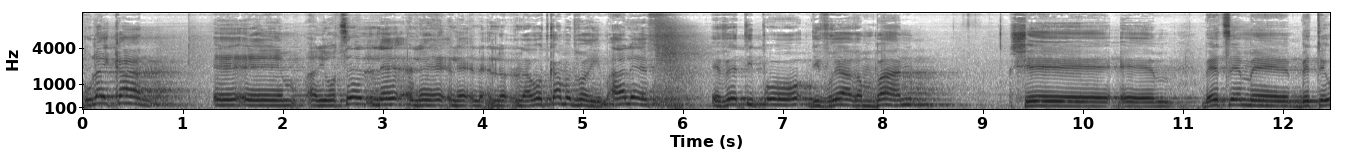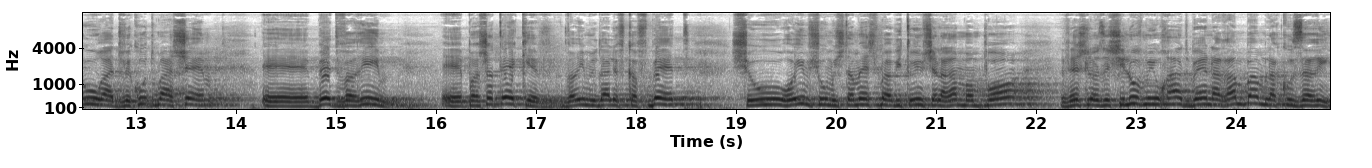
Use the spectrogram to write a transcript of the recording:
אולי כאן אה, אה, אני רוצה להראות כמה דברים. א', הבאתי פה דברי הרמב"ן שבעצם בתיאור הדבקות בהשם בדברים פרשת עקב, דברים י"א כ"ב, שהוא רואים שהוא משתמש בביטויים של הרמב"ם פה ויש לו איזה שילוב מיוחד בין הרמב"ם לכוזרי.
